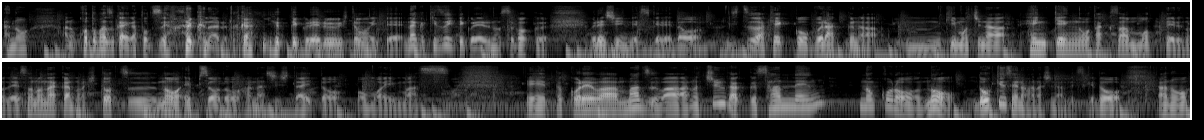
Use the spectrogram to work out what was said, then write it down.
あの、あの、言葉遣いが突然悪くなるとか 言ってくれる人もいて、なんか気づいてくれるのすごく嬉しいんですけれど、実は結構ブラックな、うん、気持ちな偏見をたくさん持っているので、その中の一つのエピソードをお話ししたいと思います。えっ、と、これは、まずは、あの、中学3年の頃の同級生の話なんですけど、あの、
